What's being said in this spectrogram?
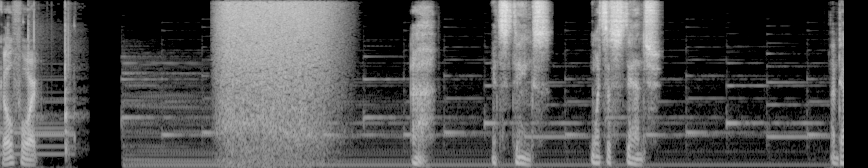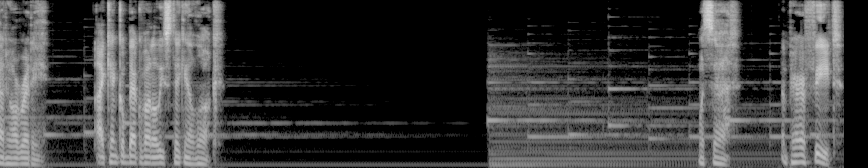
Go for it. Ugh. It stinks. What's the stench? I'm down here already. I can't go back without at least taking a look. What's that? A pair of feet.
